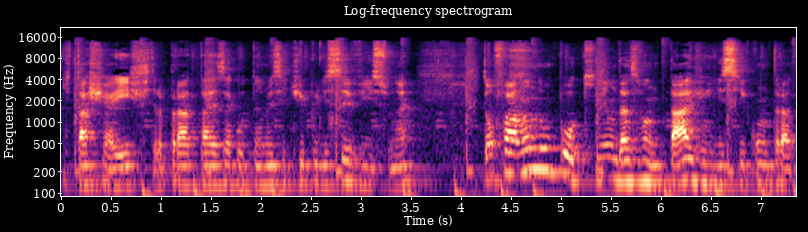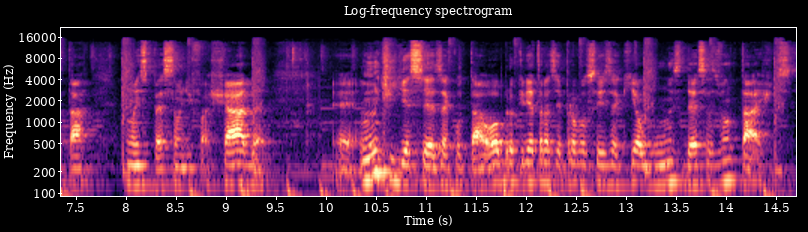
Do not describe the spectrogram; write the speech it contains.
de taxa extra para estar tá executando esse tipo de serviço, né? Então, falando um pouquinho das vantagens de se contratar uma inspeção de fachada, é, antes de se executar a obra, eu queria trazer para vocês aqui algumas dessas vantagens.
